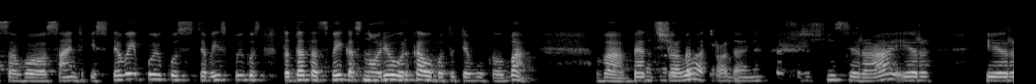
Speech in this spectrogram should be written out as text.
savo santykiai su tėvai puikus, tėvais puikus, tada tas vaikas noriau ir kalba tų tėvų kalba. Va, bet Natūralu, atrodo, ne? ryšys yra ir, ir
